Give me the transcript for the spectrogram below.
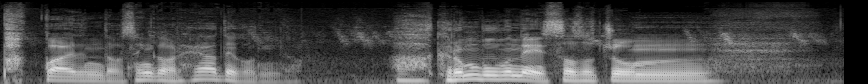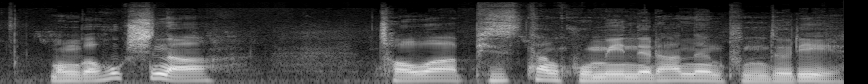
바꿔야 된다고 생각을 해야 되거든요. 아, 그런 부분에 있어서 좀 뭔가 혹시나 저와 비슷한 고민을 하는 분들이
